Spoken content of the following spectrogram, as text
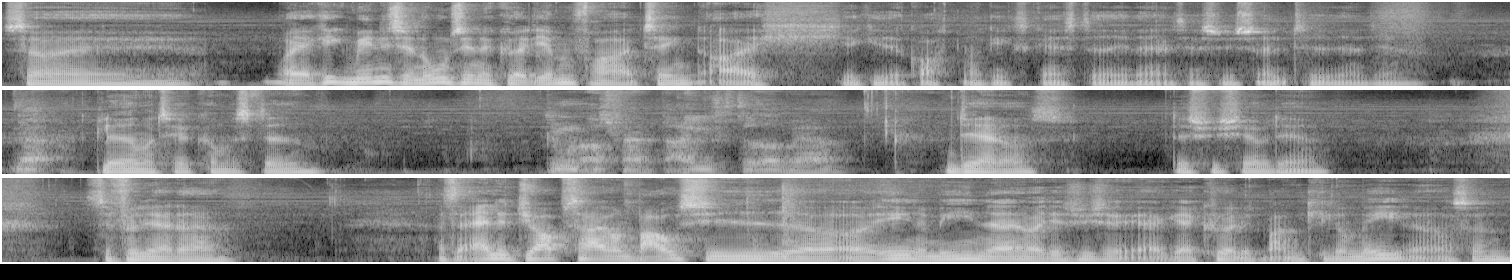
Så, øh, og jeg kan ikke mindes, at jeg nogensinde har kørt hjemmefra og tænkt, ej, jeg gider godt nok ikke skal afsted i dag. Altså, jeg synes altid, at jeg ja. glæder mig til at komme afsted. Det må også være et dejligt sted at være. Det er det også. Det synes jeg jo, det er selvfølgelig er der... Altså alle jobs har jo en bagside, og en af mine er jo, at jeg synes, at jeg, jeg kører lidt mange kilometer og sådan,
